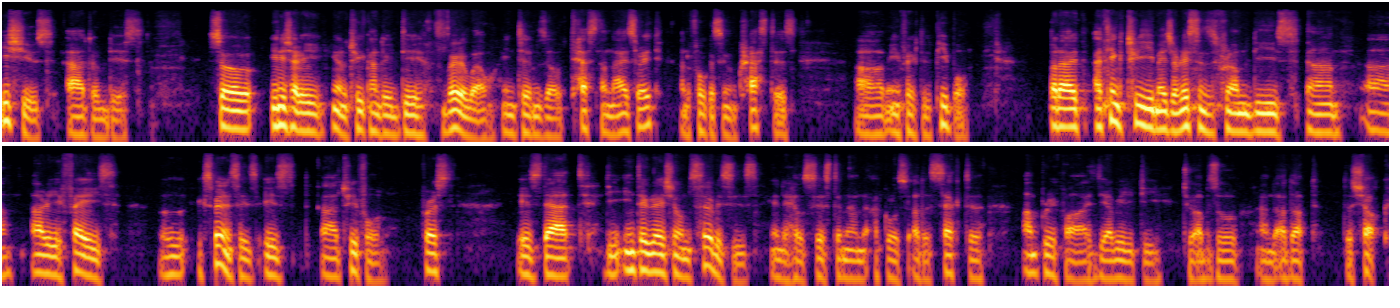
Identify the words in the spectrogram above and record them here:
issues out of this. So initially, you know, three countries did very well in terms of test and isolate and focusing on clusters of infected people. But I, I think three major lessons from these um, uh, early phase experiences is uh, threefold. First is that the integration of services in the health system and across other sector amplifies the ability to absorb and adapt the shock.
